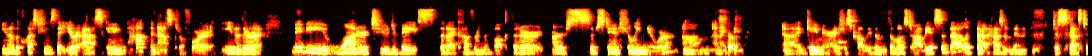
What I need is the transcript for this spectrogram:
you know, the questions that you're asking have been asked before. You know, there are maybe one or two debates that I cover in the book that are, are substantially newer. Um, and sure. I think uh, gay marriage is probably the, the most obvious of that. Like that hasn't been discussed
